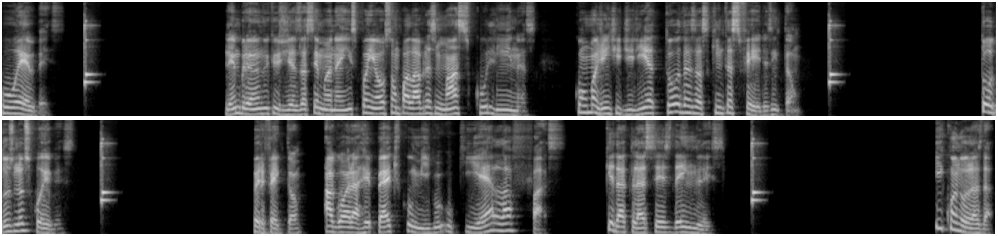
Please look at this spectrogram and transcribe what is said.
Jueves. Lembrando que os dias da semana em espanhol são palavras masculinas, como a gente diria todas as quintas-feiras, então. Todos los jueves. Perfeito. Agora repete comigo o que ela faz, que dá classes de inglês. ¿Y cuándo las da?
